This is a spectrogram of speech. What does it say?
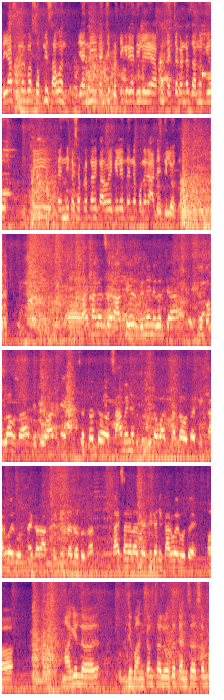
तर या संदर्भात स्वप्नी सावंत यांनी त्यांची प्रतिक्रिया दिलेली आहे. आपण त्यांच्याकडनं जाणून घेऊ की त्यांनी कशा प्रकारे कारवाई केली त्यांना कोणाने आदेश दिले होते. काय सांगाल सर? अखेर विनयनगरच्या जो बंगला होता त्याची वाद सतत सहा महिन्यापासून तिचा वाद चालला होता की कारवाई होत नाही कारण आक्षेप घेतला जात होता? काय सांगाल आज या ठिकाणी कारवाई होत आहे? मागील जे बांधकाम चालू होतं त्यांचं असं म-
